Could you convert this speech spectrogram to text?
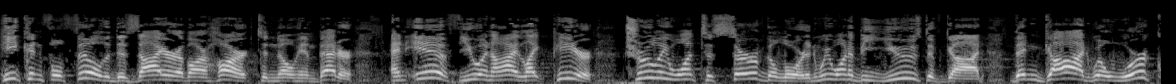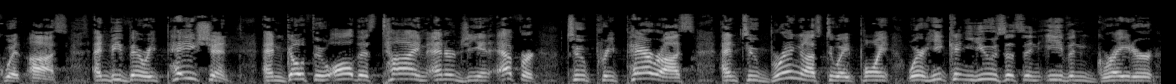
He can fulfill the desire of our heart to know Him better. And if you and I, like Peter, truly want to serve the Lord and we want to be used of God, then God will work with us and be very patient and go through all this time, energy, and effort to prepare us and to bring us to a point where He can use us in even greater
